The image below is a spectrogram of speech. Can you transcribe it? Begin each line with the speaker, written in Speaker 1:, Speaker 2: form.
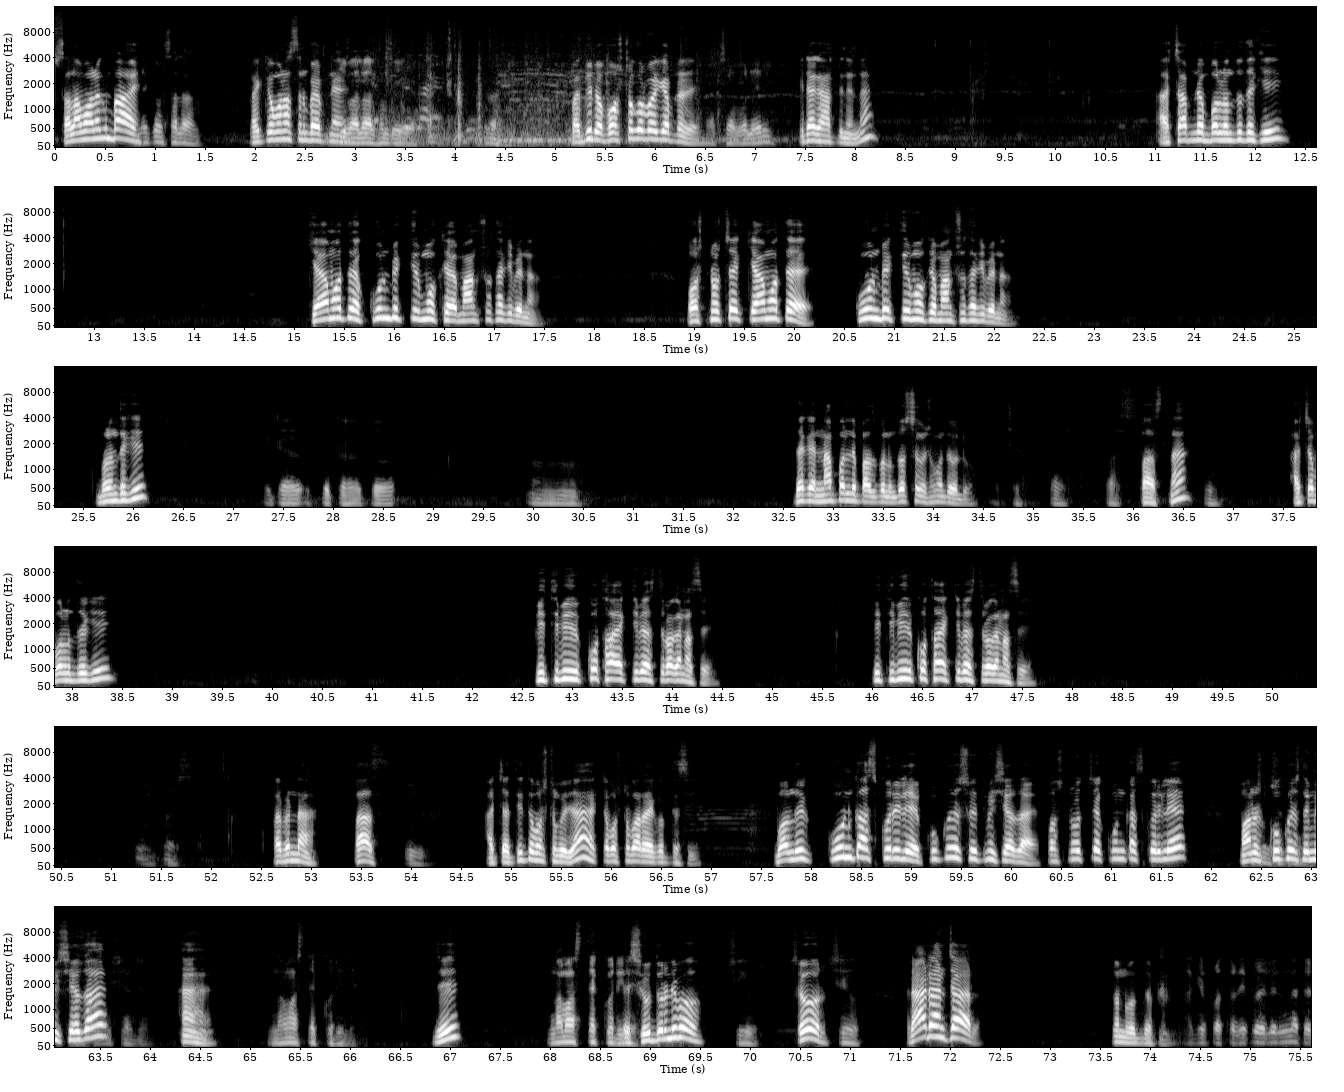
Speaker 1: সালাম আলাইকুম ভাই।
Speaker 2: ওয়ালাইকুম সালাম।
Speaker 1: ভাই কেমন আছেন ভাই আপনি?
Speaker 2: ভালো আলহামদুলিল্লাহ।
Speaker 1: ভাই দুইটা প্রশ্ন করব কি আপনারে?
Speaker 2: আচ্ছা বলেন।
Speaker 1: এটাকে হাত দিলেন না? আচ্ছা আপনি বলুন তো দেখি। কেয়ামতে কোন ব্যক্তির মুখে মাংস থাকিবে না? প্রশ্ন হচ্ছে কেয়ামতে কোন ব্যক্তির মুখে মাংস থাকিবে না? বলেন দেখি।
Speaker 2: এটার উত্তরটা হয়তো
Speaker 1: দেখেন না পারলে পাঁচ বলেন দশ সেকেন্ড সময় দেওয়া
Speaker 2: আচ্ছা পাঁচ
Speaker 1: না? আচ্ছা বলুন দেখি। পৃথিবীর কোথায় একটি ব্যস্ত বাগান আছে? পৃথিবীর কোথায় একটি ব্যস্ত বাগান আছে? পারবেন না?
Speaker 2: হুম।
Speaker 1: আচ্ছা তৃতীয় প্রশ্ন করি হ্যাঁ? একটা প্রশ্ন বাড়াই করতেছি। দেখি, কোন কাজ করিলে কুকুরের সহিত মিশিয়া যায়? প্রশ্ন হচ্ছে কোন কাজ করিলে মানুষ কুকুরের সাথে মিশিয়ে যায়? হ্যাঁ হ্যাঁ।
Speaker 2: নামাজ ত্যাগ করিলে।
Speaker 1: জি?
Speaker 2: নামাজ ত্যাগ করিলে।
Speaker 1: শিউদ্র ধরে নিব?
Speaker 2: Sure.
Speaker 1: Sure?
Speaker 2: Sure.
Speaker 1: Right answer. ধন্যবাদ আপনি আগে
Speaker 2: আগের প্রশ্নটা করে নিলেন না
